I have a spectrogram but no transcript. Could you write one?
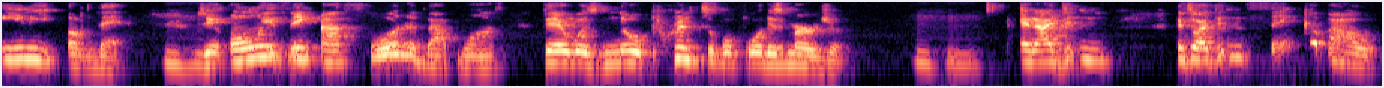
any of that. Mm-hmm. The only thing I thought about was there was no principle for this merger. Mm-hmm. And I didn't and so I didn't think about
